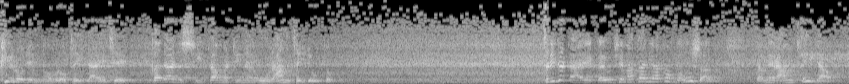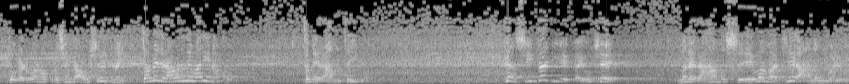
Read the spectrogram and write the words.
કીડો જેમ ભમરો થઈ જાય છે, કદાચ સીતા મટીને હું રામ થઈ જઉં તો. ત્રિજટાએ કહ્યું છે, માતાજી, આ તો બહુ સારું. તમે રામ થઈ જાઓ, તો રડવાનો પ્રસંગ આવશે જ નહીં. તમે જ રાવણને મારી નાખો. તમે રામ થઈ જાઓ. ત્યાં સીતાજીએ કહ્યું છે મને રામ સેવામાં જે આનંદ મળ્યો,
